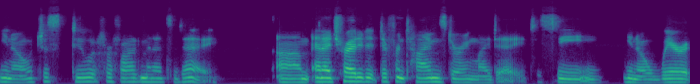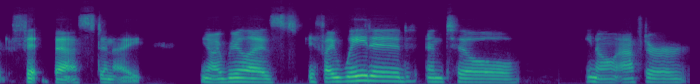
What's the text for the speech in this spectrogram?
You know, just do it for five minutes a day. Um, and I tried it at different times during my day to see, you know, where it fit best. And I, you know, I realized if I waited until, you know, after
